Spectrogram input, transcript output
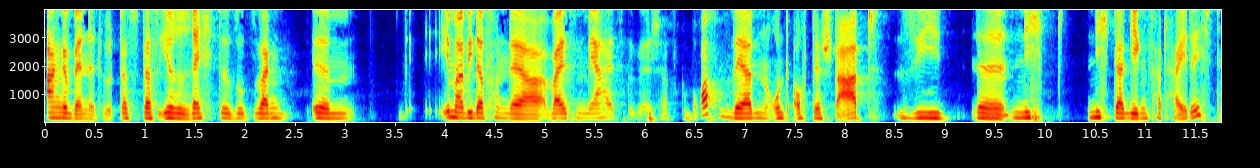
angewendet wird, dass, dass ihre Rechte sozusagen ähm, immer wieder von der weißen Mehrheitsgesellschaft gebrochen werden und auch der Staat sie äh, Mhm. nicht, nicht dagegen verteidigt.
